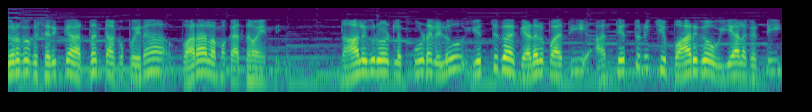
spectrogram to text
దొరకకు సరిగ్గా అర్థం కాకపోయినా వరాలమ్మకు అర్థమైంది. నాలుగు రోడ్ల కూడలిలో ఎత్తుగా గెడలు పాతి అంతెత్తు నుంచి బారుగా ఉయ్యాల కట్టి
